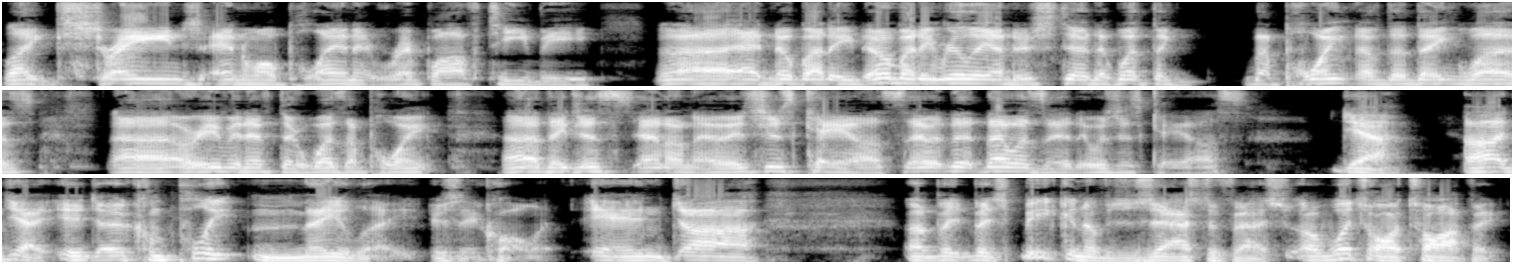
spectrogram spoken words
like, strange Animal Planet ripoff TV. Uh, and nobody, nobody really understood what the, the point of the thing was, uh, or even if there was a point. They just, I don't know, it's just chaos. That, that was it. It was just chaos. Yeah. Uh, yeah, it, a complete melee, as they call it. And, uh, uh, but but speaking of disaster fest, uh, what's our topic?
